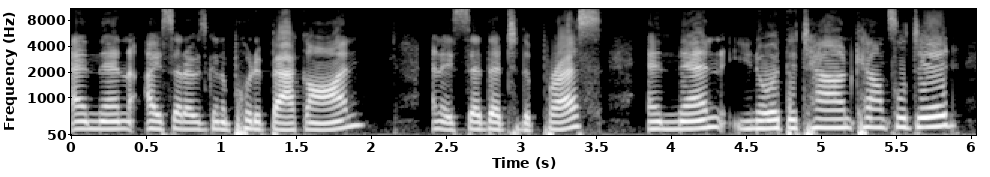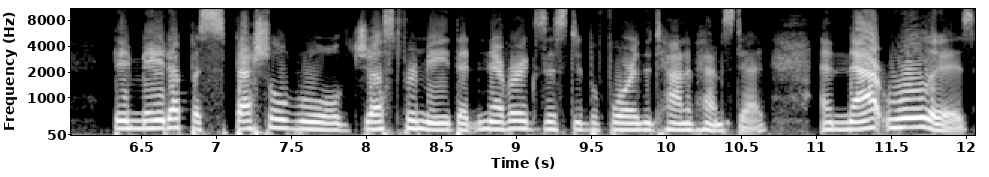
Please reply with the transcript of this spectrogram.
and then I said I was going to put it back on. And I said that to the press. And then, you know what the town council did? They made up a special rule just for me that never existed before in the town of Hempstead. And that rule is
